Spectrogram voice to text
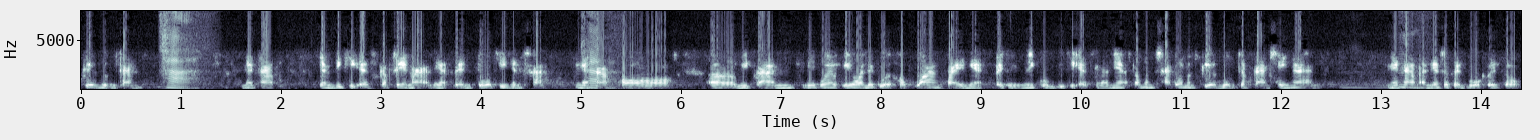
เกื้อหนุนกันค่ะนะครับ อย่าง BTS กับ j m a เนี่ยเป็นตัวที่เห็นชัดนะครับค่ะพอเอ่อมีการเรียกว่าเรียกว่า network เขากว้างไปเนี่ยไปถึงในกลุ่ม BTS แล้วเนี่ยแล้วมันชัดว่ามันเกื้อหนุนกับการใช้งานนะครับ อันนี้จะเป็นบวกโดยตรง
